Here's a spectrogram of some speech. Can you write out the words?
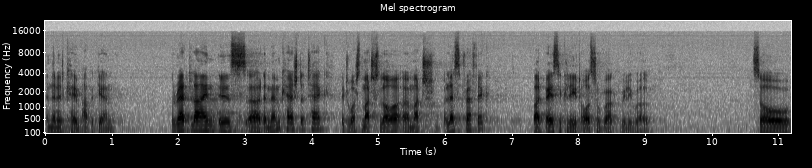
and then it came up again. The red line is uh, the memcached attack. It was much slower, uh, much less traffic, but basically it also worked really well. So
